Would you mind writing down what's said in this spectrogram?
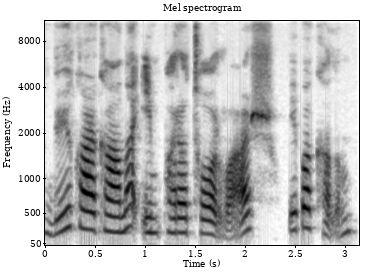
Büyük Arkana İmparator var. Bir bakalım.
